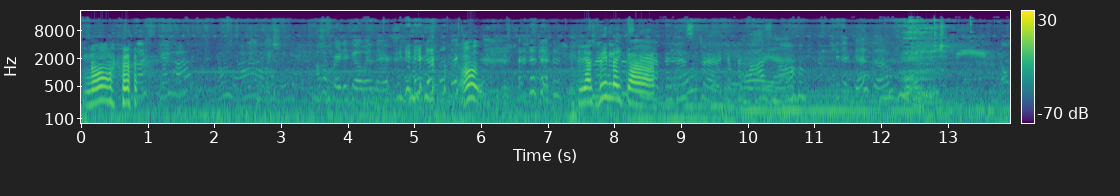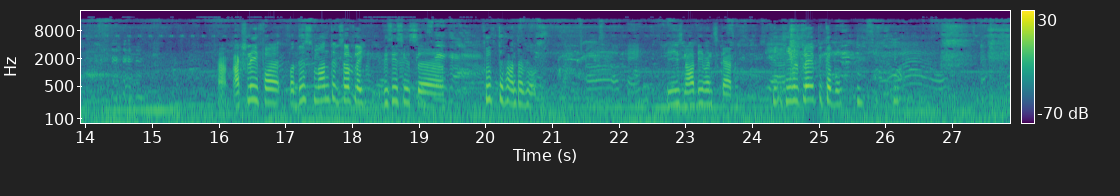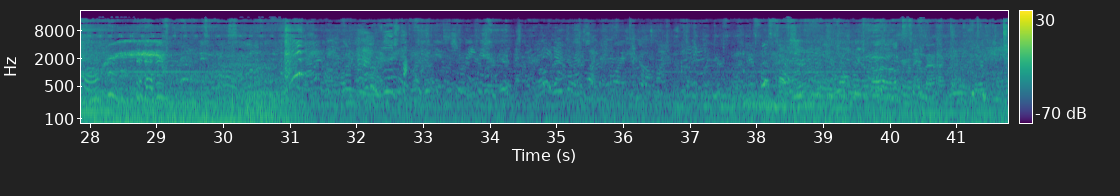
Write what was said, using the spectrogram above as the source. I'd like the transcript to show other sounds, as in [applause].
No. [laughs] Not [laughs] scared, huh? Oh wow. I'm afraid to go in there. oh, [laughs] he has been like uh, Pedestre, Oh, yeah. she did good though. uh, actually for for this month itself like this is his uh, fifth haunted house. Oh, okay. He is not even scared. He, Yeah. he will play peekaboo.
